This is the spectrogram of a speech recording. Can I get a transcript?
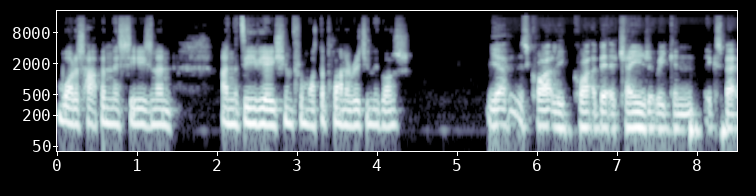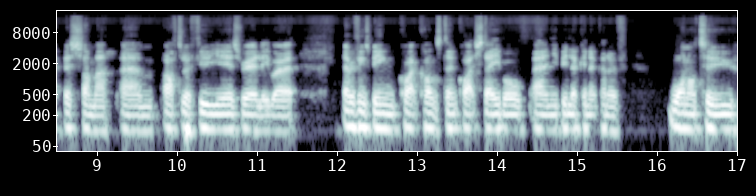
what has happened this season and and the deviation from what the plan originally was. Yeah, there's quietly quite a bit of change that we can expect this summer um, after a few years, really, where everything's been quite constant, quite stable, and you'd be looking at kind of one or two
